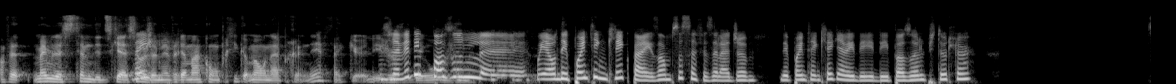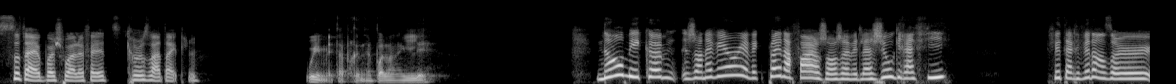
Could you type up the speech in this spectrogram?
en fait, même le système d'éducation, Oui. j'ai jamais vraiment compris comment on apprenait, fait que les J'avais des puzzles, euh, voyons, des point and click, par exemple, ça, ça faisait la job. Des point and click avec des, des puzzles, puis tout, là. Ça, t'avais pas le choix, là, fallait que tu te creuses la tête, là. Oui, mais t'apprenais pas l'anglais. Non, mais comme j'en avais un avec plein d'affaires, genre j'avais de la géographie. Puis là, t'arrivais dans un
